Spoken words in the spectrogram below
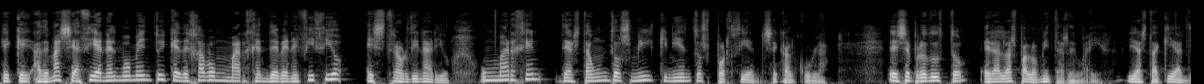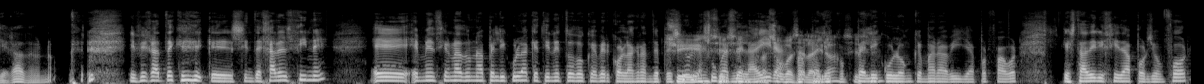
eh, que además se hacía en el momento y que dejaba un margen de beneficio extraordinario, un margen de hasta un 2.500% se calcula. Ese producto eran las palomitas de maíz. Y hasta aquí han llegado, ¿no? y fíjate que, sin dejar el cine, eh, he mencionado una película que tiene todo que ver con la Gran Depresión, Las uvas de la ira. Peliculón, qué maravilla, por favor. Que está dirigida por John Ford,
